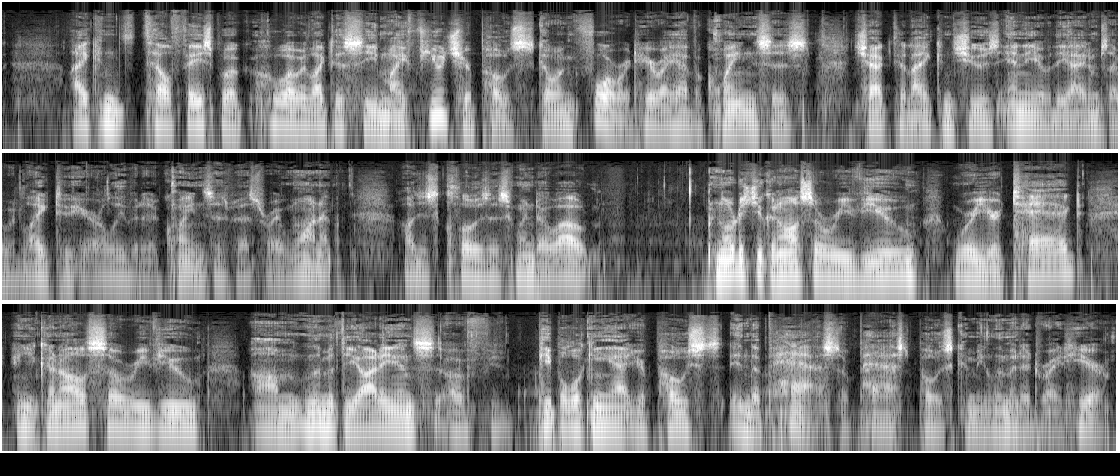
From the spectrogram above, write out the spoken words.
I can tell Facebook who I would like to see my future posts going forward. Here I have acquaintances checked and I can choose any of the items I would like to here. I'll leave it at acquaintances, that's where I want it. I'll just close this window out. Notice you can also review where you're tagged, and you can also review, um, limit the audience of people looking at your posts in the past. So past posts can be limited right here.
